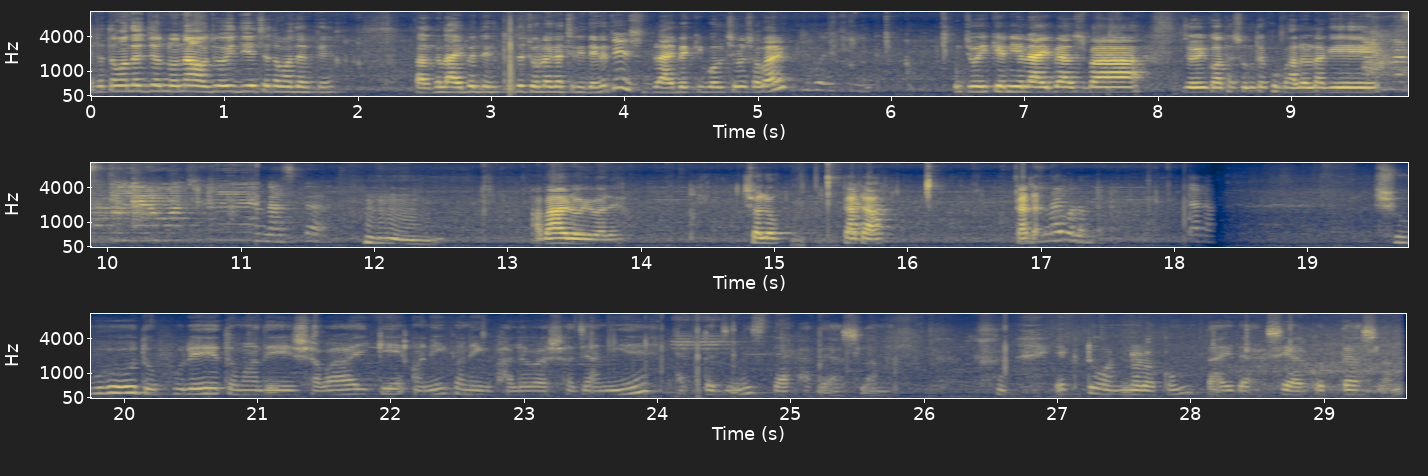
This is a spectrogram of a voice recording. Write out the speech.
এটা তোমাদের জন্য নাও জয় দিয়েছে তোমাদেরকে। কালকে লাইভে দেখতে তো চলে গেছিলি দেখেছিস? লাইভে কি বলছিল সবাই? কি বলছিলে? জয়কে নিয়ে লাইভে আসবা। জয়ের কথা শুনতে খুব ভালো লাগে। হুম। আবার রবিবারে। চলো টাটা। টাটা। শুভ দুপুরে তোমাদের সবাইকে অনেক অনেক ভালোবাসা জানিয়ে একটা জিনিস দেখাতে আসলাম। একটু অন্যরকম, তাই দেখ শেয়ার করতে আসলাম।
